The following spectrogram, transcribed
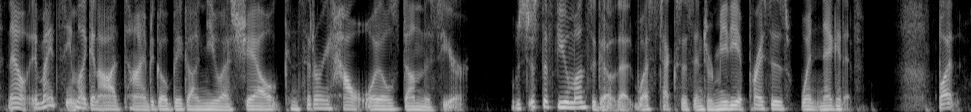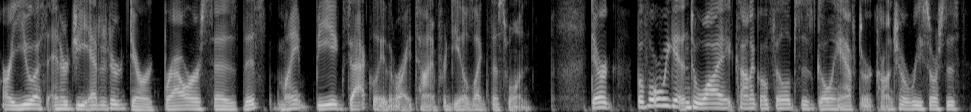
Now, it might seem like an odd time to go big on U.S. shale, considering how oil's done this year. It was just a few months ago that West Texas intermediate prices went negative. But our U.S. energy editor, Derek Brower, says this might be exactly the right time for deals like this one. Derek, before we get into why ConocoPhillips is going after Concho Resources,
